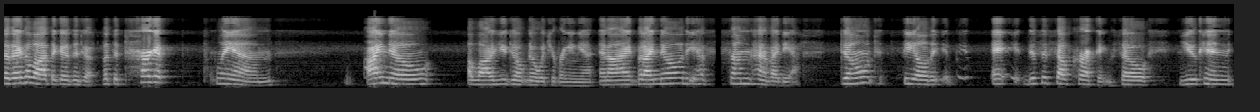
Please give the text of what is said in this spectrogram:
so there's a lot that goes into it. But the target plan, I know a lot of you don't know what you're bringing in, and I but I know that you have some kind of idea. Don't feel that it, it, this is self-correcting, so you can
